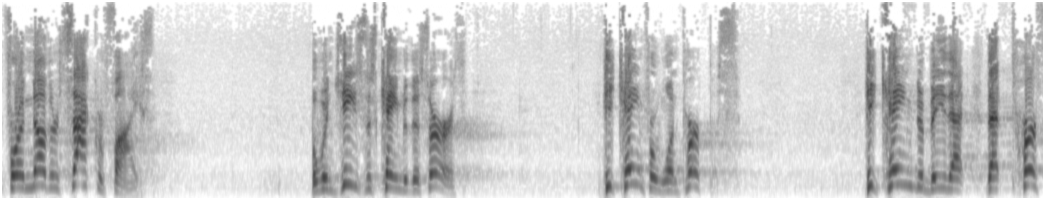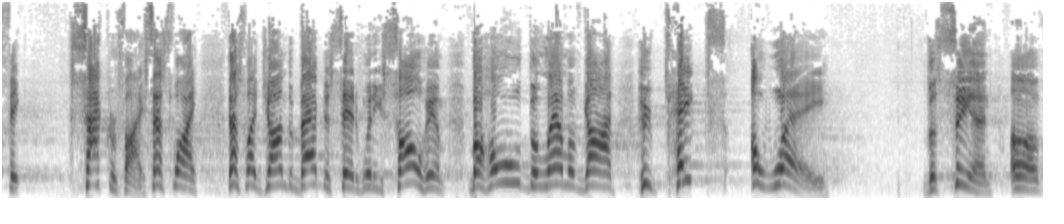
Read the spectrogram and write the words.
for another sacrifice. But when Jesus came to this earth, he came for one purpose. He came to be that, that perfect sacrifice. That's why, that's why John the Baptist said when he saw him, Behold the Lamb of God who takes away the sin of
